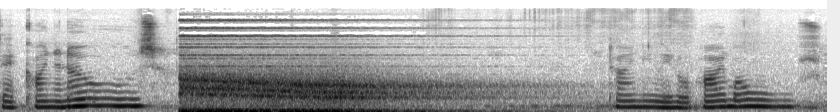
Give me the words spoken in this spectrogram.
that kind of nose. Tiny little eyeballs.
